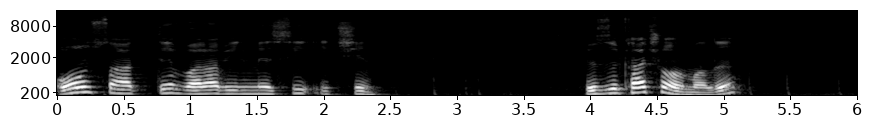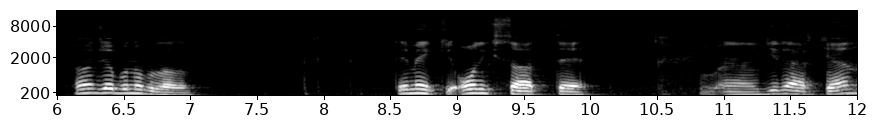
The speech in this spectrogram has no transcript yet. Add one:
10 saatte varabilmesi için hızı kaç olmalı? Önce bunu bulalım. Demek ki 12 saatte e, giderken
